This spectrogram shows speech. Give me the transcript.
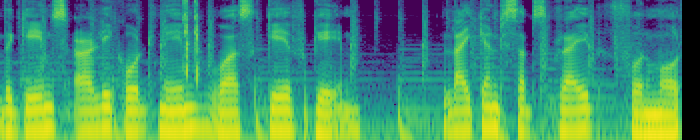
the game's early code name was Cave Game. Like and subscribe for more.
